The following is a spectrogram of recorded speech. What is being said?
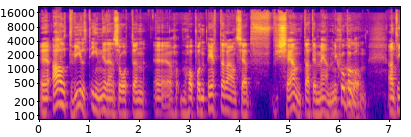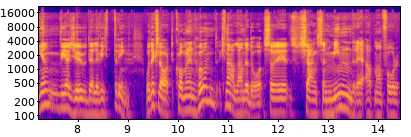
Eh, allt vilt inne i den såten eh, har på ett eller annat sätt känt att det är människor på gång. Antingen via ljud eller vittring. Och det är klart, kommer en hund knallande då så är chansen mindre att man får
